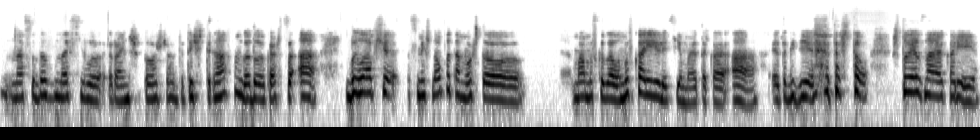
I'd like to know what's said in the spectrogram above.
Нас сюда заносило раньше тоже, в 2013 году, кажется. А, было вообще смешно, потому что мама сказала, мы в Корею летим. Я такая, а, это где? Это что? Что я знаю о Корее?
